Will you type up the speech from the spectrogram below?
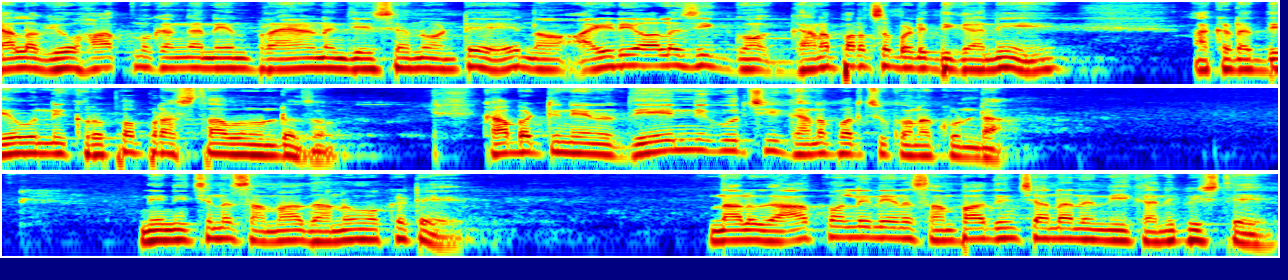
చాలా వ్యూహాత్మకంగా నేను ప్రయాణం చేశాను అంటే నా ఐడియాలజీ గొ- ఘనపరచబడిద్ది కానీ అక్కడ దేవుని కృప ప్రస్తావన ఉండదు. కాబట్టి నేను దేన్ని గురించి ఘనపరచుకొనకుండా నేను ఇచ్చిన సమాధానం ఒకటే. నాలుగు ఆత్మల్ని నేను సంపాదించానని నీకు అనిపిస్తే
